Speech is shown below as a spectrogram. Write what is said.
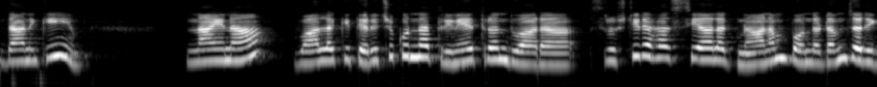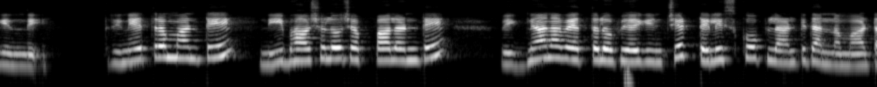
దానికి నాయన వాళ్ళకి తెరుచుకున్న త్రినేత్రం ద్వారా సృష్టి రహస్యాల జ్ఞానం పొందడం జరిగింది. త్రినేత్రం అంటే నీ భాషలో చెప్పాలంటే విజ్ఞానవేత్తలు ఉపయోగించే టెలిస్కోప్ లాంటిదన్నమాట.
